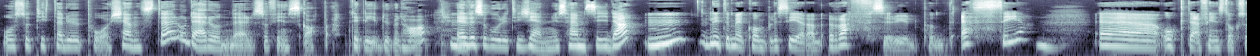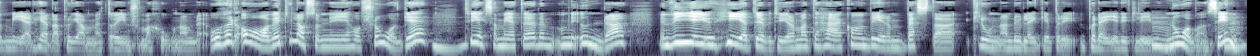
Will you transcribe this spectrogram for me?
och så tittar du på tjänster och därunder så finns Skapa det liv du vill ha. Eller så går du till Jennys hemsida. Mm, lite mer komplicerad, raffseryd.se. Eh, och där finns det också mer, hela programmet och information om det. Och hör av er till oss om ni har frågor, tveksamheter eller om ni undrar. Men vi är ju helt övertygade om att det här kommer bli den bästa kronan du lägger på, di- på dig i ditt liv någonsin.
